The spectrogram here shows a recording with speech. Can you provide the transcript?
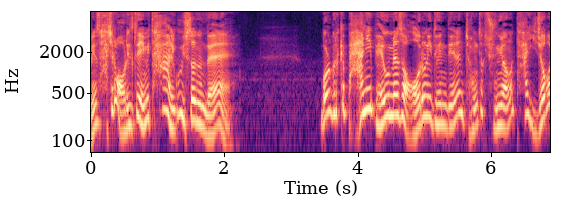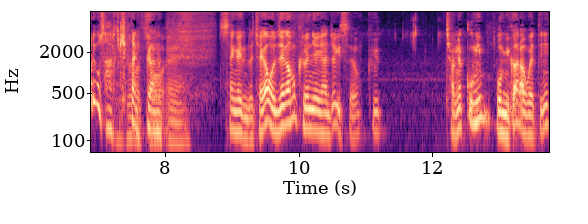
우리는 사실 어릴 때 이미 다 알고 있었는데 뭘 그렇게 많이 배우면서 어른이 된 뒤에는 정작 중요한 건 다 잊어버리고 사는 게 그렇죠. 아닐까 네. 생각이 듭니다. 제가 언젠가 한번 그런 얘기 한적 있어요. 그 장래 꿈이 뭡니까? 라고 했더니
